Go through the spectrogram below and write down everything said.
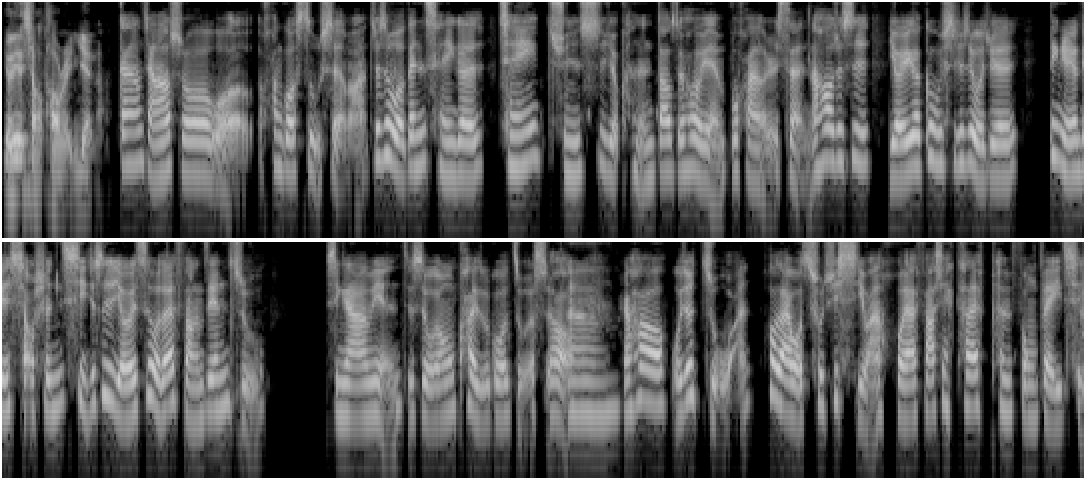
有点小讨人厌啊。刚刚讲到说我换过宿舍嘛，就是我跟前一个前一群室友可能到最后有点不欢而散。然后就是有一个故事，就是我觉得令人有点小生气，就是有一次我在房间煮辛拉面，就是我用快煮锅煮的时候，嗯，然后我就煮完，后来我出去洗完回来，发现他在喷风飞禽，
